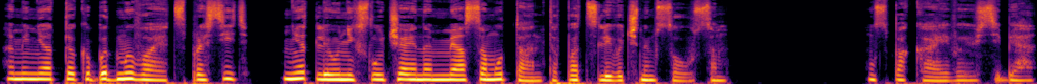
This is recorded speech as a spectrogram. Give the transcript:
а меня так и подмывает спросить, нет ли у них случайно мяса мутанта под сливочным соусом. Успокаиваю себя.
